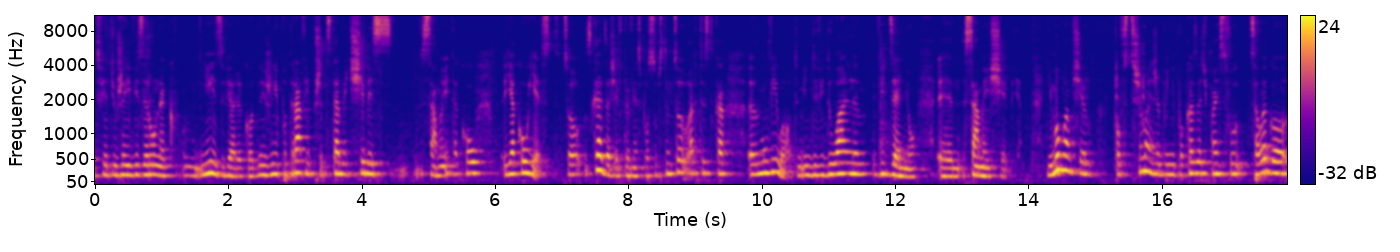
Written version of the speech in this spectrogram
Twierdził, że jej wizerunek nie jest wiarygodny i że nie potrafi przedstawić siebie samej taką, jaką jest, co zgadza się w pewien sposób z tym, co artystka mówiła, o tym indywidualnym widzeniu samej siebie. Nie mogłam się powstrzymać, żeby nie pokazać Państwu całego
